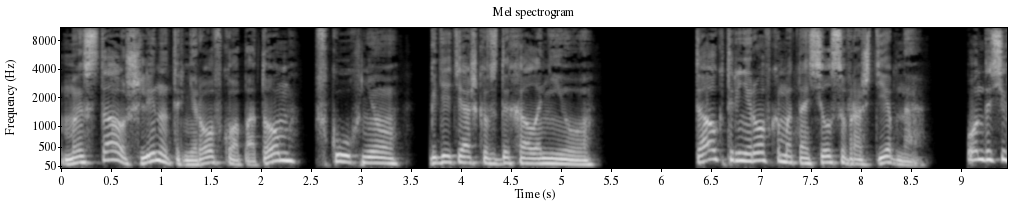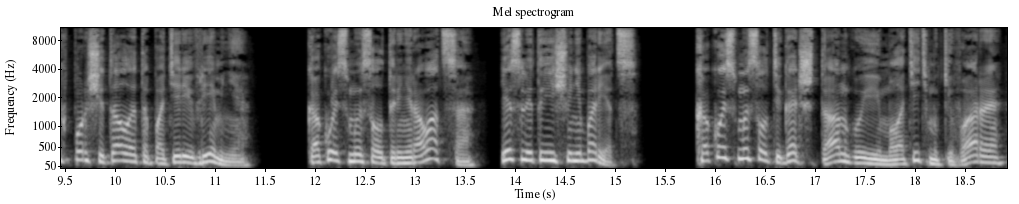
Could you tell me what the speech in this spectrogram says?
Мы с Тао шли на тренировку, а потом в кухню, где тяжко вздыхала Нио. Тао к тренировкам относился враждебно. Он до сих пор считал это потерей времени. Какой смысл тренироваться, если ты еще не борец? Какой смысл тягать штангу и молотить макевары,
